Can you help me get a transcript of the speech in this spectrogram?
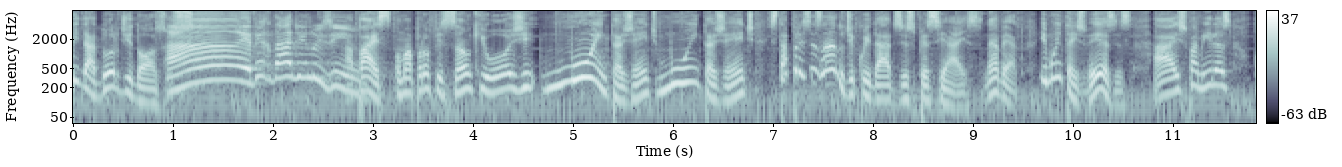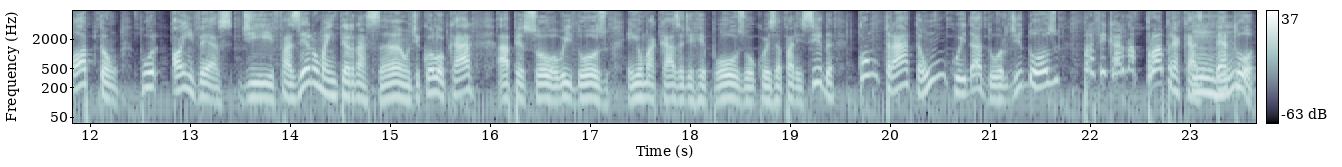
Cuidador de idosos. Ah, é verdade, hein, Luizinho? Rapaz, uma profissão que hoje muita gente, muita gente está precisando de cuidados especiais, né, Beto? E muitas vezes as famílias optam por, ao invés de fazer uma internação, de colocar a pessoa, o idoso, em uma casa de repouso ou coisa parecida, contrata um cuidador de idoso para ficar na própria casa. Beto,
